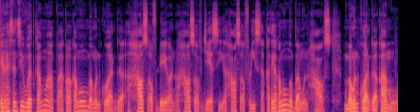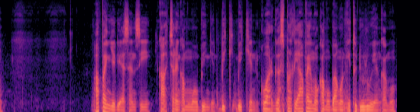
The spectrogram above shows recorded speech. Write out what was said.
yang esensi buat kamu apa? Kalau kamu membangun keluarga, a house of Deon, a house of Jesse, a house of Lisa. Ketika kamu ngebangun house, membangun keluarga kamu, apa yang jadi esensi culture yang kamu mau bikin, bikin, keluarga seperti apa yang mau kamu bangun? Itu dulu yang kamu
